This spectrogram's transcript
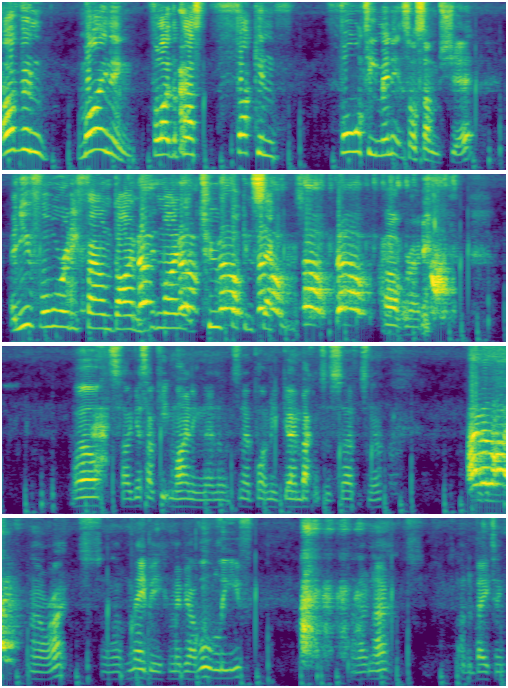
I've been mining for like the past fucking 40 minutes or some shit, and you've already found diamond. You've been mining like two no, fucking no, seconds. No, no. Oh, great. Well, so I guess I'll keep mining then. There's no point in me going back onto the surface now. I'm alive. Alright, so maybe, maybe I will leave. I don't know. I'm debating.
